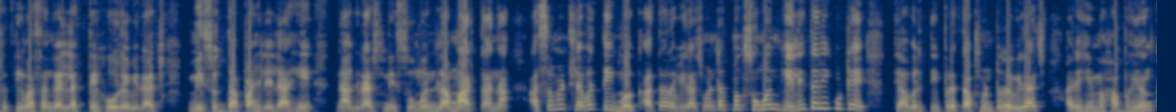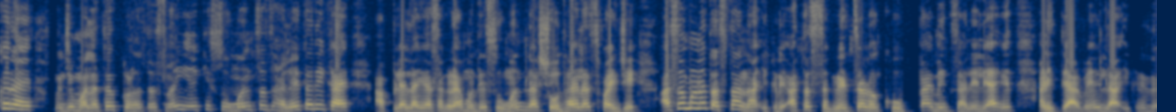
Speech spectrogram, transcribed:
प्रतिमा सांगायला लागते हो रविराज मी सुद्धा पाहिलेलं आहे नागराजने सुमनला मारताना. असं म्हटल्यावरती मग आता रविराज म्हणतात मग सुमन गेली तरी कुठे? त्यावरती प्रताप म्हणतो रविराज अरे हे महाभयंकर आहे. म्हणजे मला तर कळतच नाही आहे की सुमनचं झालंय तरी काय? आपल्याला या सगळ्यामध्ये सुमनला शोधायलाच पाहिजे. असं म्हणत असताना इकडे आता सगळेच जण खूप पॅनिक झालेले आहेत आणि त्यावेळेला इकडे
